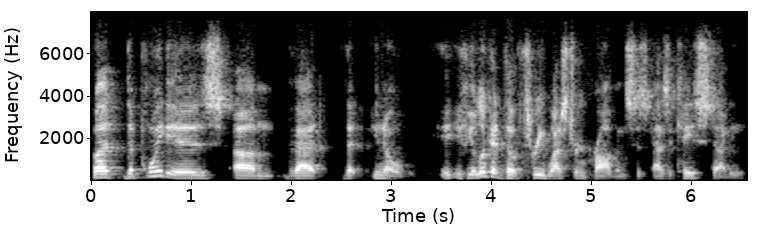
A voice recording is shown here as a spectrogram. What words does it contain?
But the point is um, that, that, you know, if you look at the three Western provinces as a case study,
